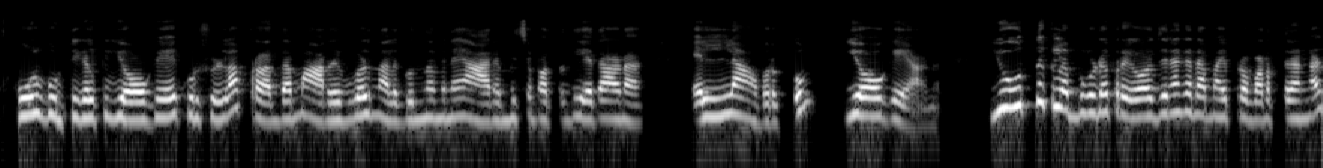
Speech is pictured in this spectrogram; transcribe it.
സ്കൂൾ കുട്ടികൾക്ക് യോഗയെക്കുറിച്ചുള്ള പ്രഥമ അറിവുകൾ നൽകുന്നതിനെ ആരംഭിച്ച പദ്ധതി ഏതാണ്? എല്ലാവർക്കും യോഗയാണ്. യൂത്ത് ക്ലബ്ബുകളുടെ പ്രയോജനകരമായ പ്രവർത്തനങ്ങൾ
